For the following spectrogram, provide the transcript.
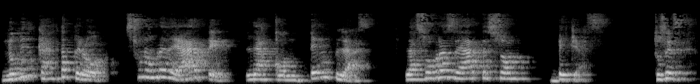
no me encanta, pero es una obra de arte, la contemplas. Las obras de arte son bellas. Entonces,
